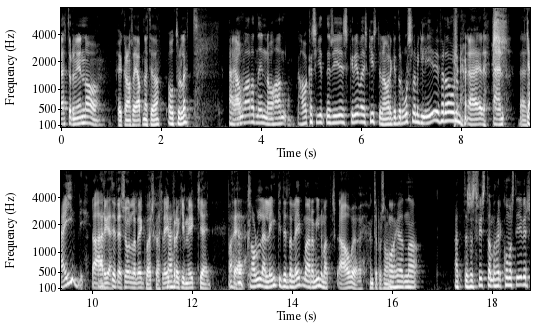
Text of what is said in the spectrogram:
dettur hann inn á og haukar náttúrulega jafn eftir það. Ótrúlegt. En hann var hann inn á og hann, hann var kannski ekki eins og ég skrifaði í skýrstuna hann var ekki rosalega mikil yfirferð á er, En gæði. Þetta er svolítið sko. en bara þetta er klálega lengi til þetta leikmaður að mínum að sko. Já, já, 100% og hérna þetta er sérst fyrst að þeir komast yfir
